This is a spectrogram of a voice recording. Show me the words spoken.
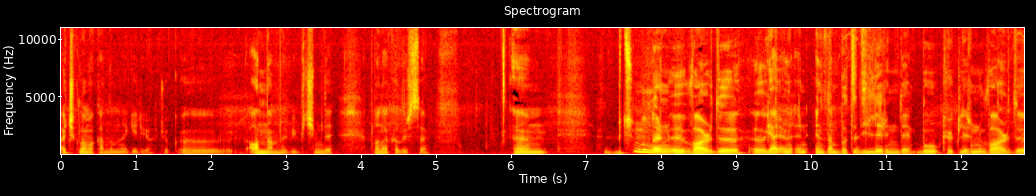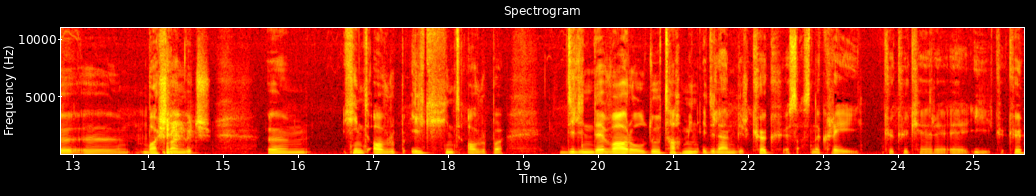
açıklamak anlamına geliyor. Çok anlamlı bir biçimde bana kalırsa. Evet. Bütün bunların e, vardığı e, yani en azından batı dillerinde bu köklerin vardığı e, başlangıç Hint Avrupa ilk Hint Avrupa dilinde var olduğu tahmin edilen bir kök esasında Krei kökü K-R-E-I kökü.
